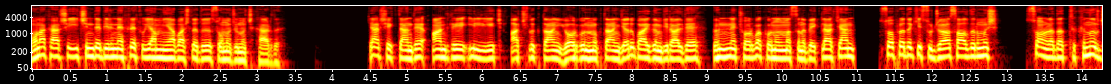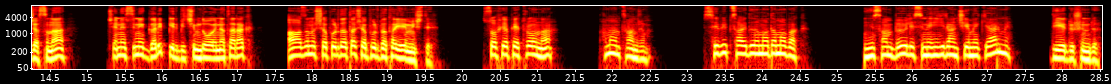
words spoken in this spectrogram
ona karşı içinde bir nefret uyanmaya başladığı sonucunu çıkardı. Gerçekten de Andrei İlyich açlıktan, yorgunluktan yarı baygın bir halde önüne çorba konulmasını beklerken sofradaki sucuğa saldırmış, sonra da tıkınırcasına çenesini garip bir biçimde oynatarak ağzını şapırdata şapırdata yemişti. Sofya Petrovna, ''Aman tanrım, sevip saydığım adama bak. İnsan böylesine iğrenç yemek yer mi?'' diye düşündü.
